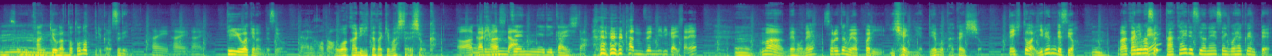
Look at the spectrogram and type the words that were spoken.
うん。そういう環境が整ってるからすでに。っはいはいはいていうわけなんですよ。なるほど。お分かりいただけましたでしょうか？わかりました。完全に理解した。完全に理解したね。うん。まあでもねそれでもやっぱりいやいやでも高いっしょって人はいるんですよ。うん。わかります、まあね。高いですよね1500円って。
